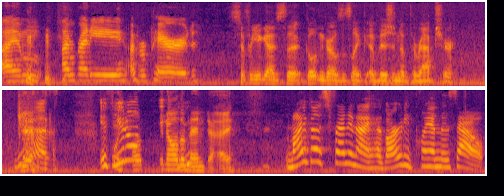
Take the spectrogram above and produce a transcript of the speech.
I'm I'm ready. I'm prepared. So for you guys, the Golden Girls is like a vision of the rapture. Yeah. If you don't, when all the men die. my best friend and I have already planned this out.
